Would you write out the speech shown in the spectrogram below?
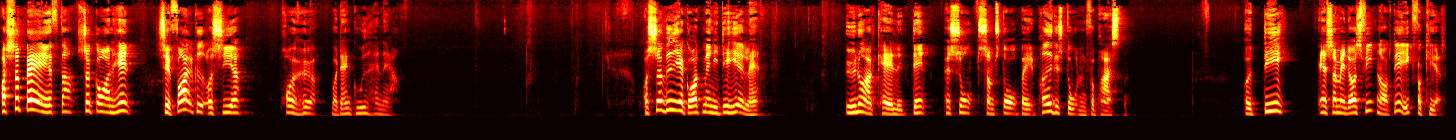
Og så bagefter, så går han hen til folket og siger, prøv at høre, hvordan Gud han er. Og så ved jeg godt, man i det her land ynder at kalde den person, som står bag prædikestolen for præsten. Og det er som også fint nok, det er ikke forkert.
